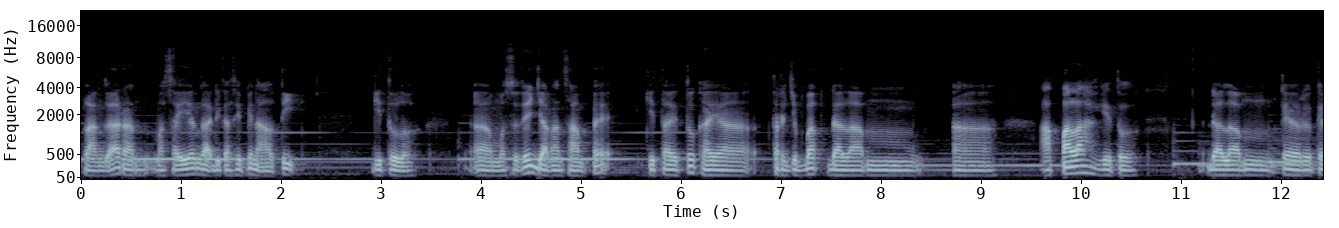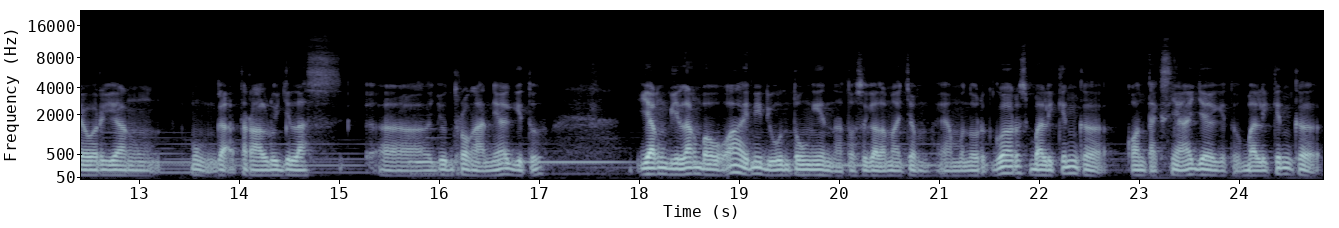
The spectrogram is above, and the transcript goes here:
pelanggaran, masa iya nggak dikasih penalti gitu loh. Uh, maksudnya jangan sampai kita itu kayak terjebak dalam uh, apalah gitu dalam teori-teori yang nggak terlalu jelas uh, juntrongannya gitu yang bilang bahwa wah ini diuntungin atau segala macam. Yang menurut gue harus balikin ke konteksnya aja gitu balikin ke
